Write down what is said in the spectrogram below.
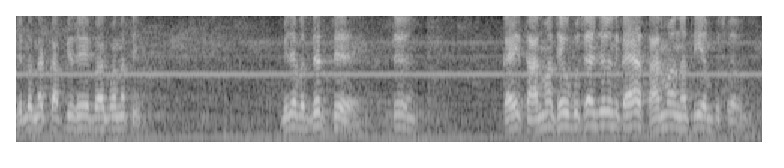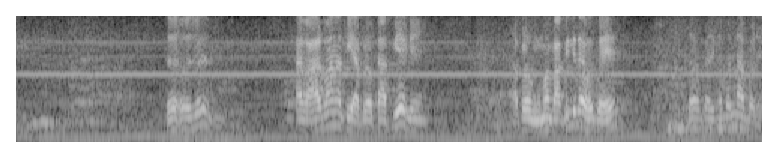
જેટલો નખ કાપ્યો છે એ ભાગમાં નથી. બીજે બધે જ છે. કઈ સ્થાનમાં છે એવું પૂછવાનું જરૂર કયા સ્થાનમાં નથી એમ પૂછવાનું. તો સમજ ને? આ વાળમાં નથી આપડે કાપીએ કે? આપડે ઊંઘમાં કાપી લીધા હોય કોઈ? તો કઈ ખબર ના પડે.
